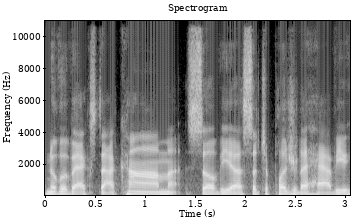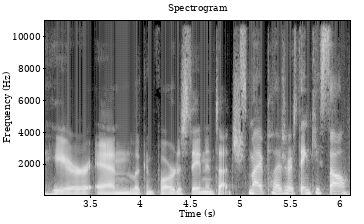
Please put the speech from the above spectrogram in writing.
Novavax.com. Silvia, such a pleasure to have you here and looking forward to staying in touch. It's my pleasure. Thank you, Saul.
